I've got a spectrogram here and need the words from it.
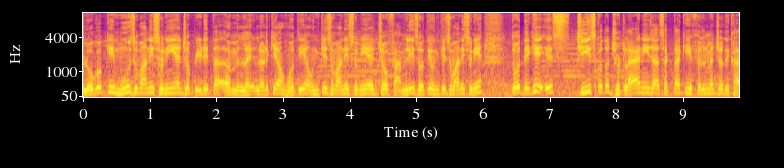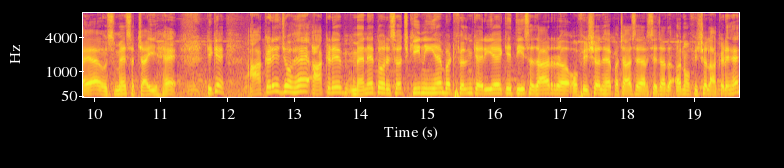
लोगों की मुँह ज़ुबानी सुनी है जो पीड़ित लड़कियाँ होती हैं, उनकी ज़ुबानी सुनिए, जो फैमिलीज़ होती हैं, उनकी ज़ुबानी सुनिए। तो देखिए, इस चीज़ को तो झुटलाया नहीं जा सकता कि फ़िल्म में जो दिखाया है, उसमें सच्चाई है। ठीक है? आंकड़े जो है, आंकड़े मैंने तो रिसर्च की नहीं है बट फ़िल्म कह रही है कि तीस हज़ार ऑफिशियल है, पचास हज़ार से ज़्यादा अनऑफिशियल आंकड़े हैं।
